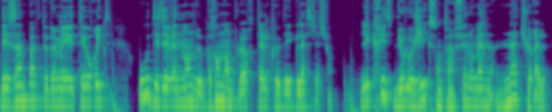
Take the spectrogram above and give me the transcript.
des impacts de météorites ou des événements de grande ampleur tels que des glaciations. Les crises biologiques sont un phénomène naturel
